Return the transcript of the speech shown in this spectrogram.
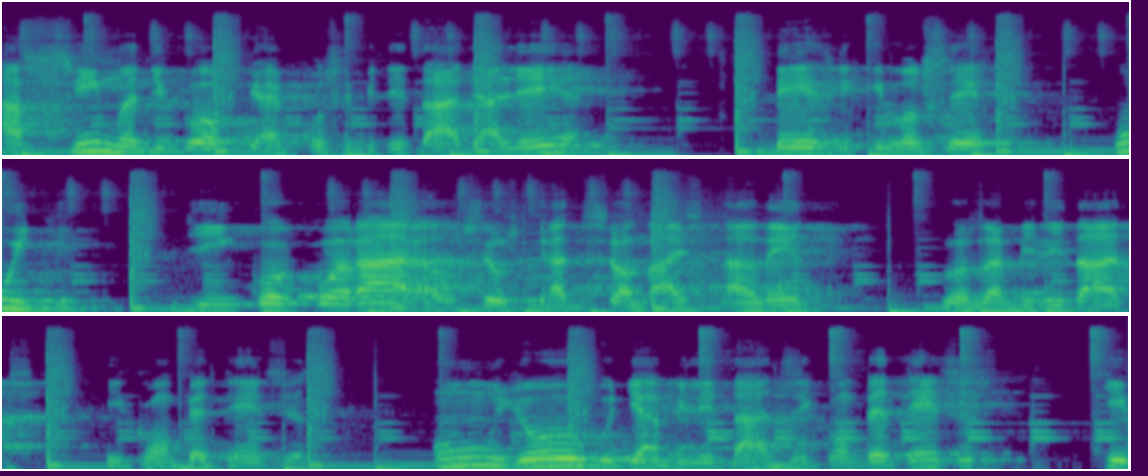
acima de qualquer possibilidade alheia, desde que você cuide de incorporar aos seus tradicionais talentos, suas habilidades e competências, um jogo de habilidades e competências que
